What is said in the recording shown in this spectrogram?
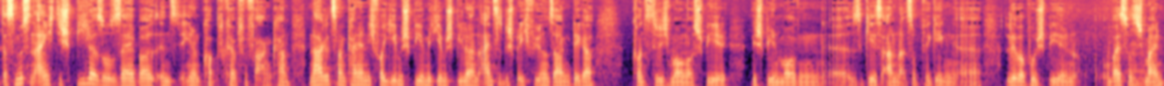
das müssen eigentlich die Spieler so selber in ihren Kopfköpfen verankern. Nagelsmann kann ja nicht vor jedem Spiel mit jedem Spieler ein Einzelgespräch führen und sagen, Digga, konzentriere dich morgen aufs Spiel. Wir spielen morgen, äh, geh es an, als ob wir gegen äh, Liverpool spielen. Und weißt du, was ich meine?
